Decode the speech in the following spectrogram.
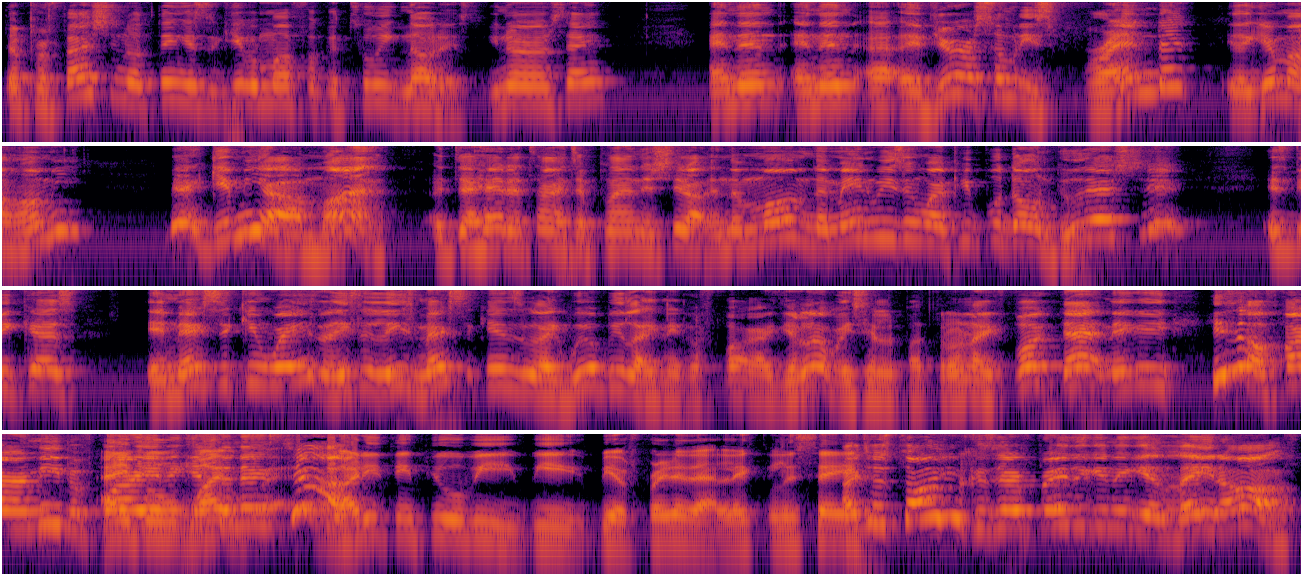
the professional thing is to give a motherfucker two week notice. You know what I'm saying? And then and then uh, if you're somebody's friend, like you're my homie, yeah, give me a month ahead of time to plan this shit out. And the mom, the main reason why people don't do that shit is because in Mexican ways, at least at least Mexicans, like we'll be like, nigga, fuck, yo no le voy a decir al patrón, like fuck that, nigga, he's gonna fire me before Hey, I so even get the next job. why do you think people be, be be afraid of that? Like, let's say I just told you because they're afraid they're gonna get laid off.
